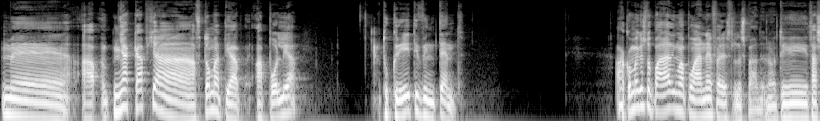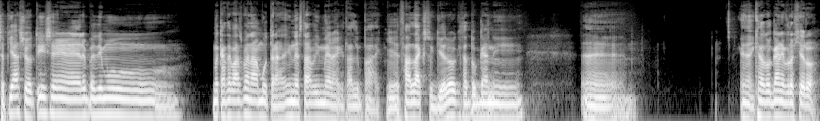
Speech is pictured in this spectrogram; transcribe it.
με μια κάποια αυτόματη απώλεια του creative intent. Ακόμα και στο παράδειγμα που ανέφερες τέλος πάντων, ότι θα σε πιάσει ότι είσαι ρε παιδί μου με κατεβασμένα μούτρα, είναι στραβή μέρα κτλ. Και, και θα αλλάξει τον καιρό και θα τον κάνει. Ε, και θα τον κάνει βροχερό.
